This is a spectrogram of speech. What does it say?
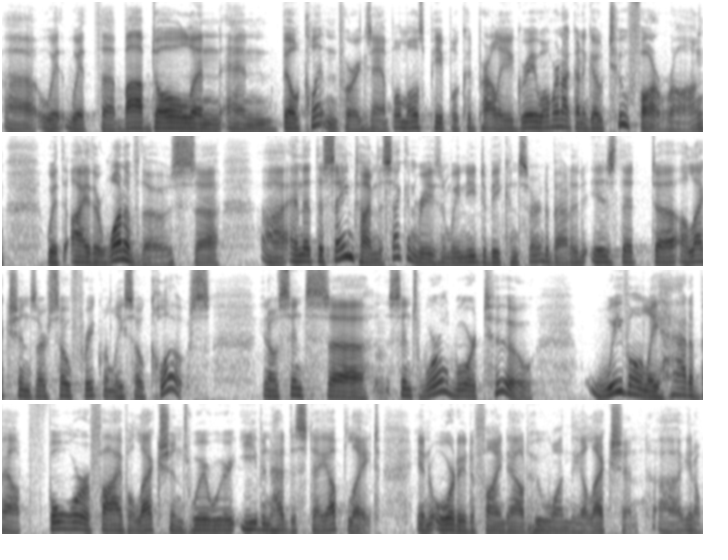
uh, with, with uh, Bob Dole and, and Bill Clinton, for example, most people could probably agree, well, we're not going to go too far wrong with either one of those. Uh, uh, and at the same time, the second reason we need to be concerned about it is that elections are so frequently so close. You know, since, uh, since World War II, we've only had about four or five elections where we even had to stay up late in order to find out who won the election. Uh, you know,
